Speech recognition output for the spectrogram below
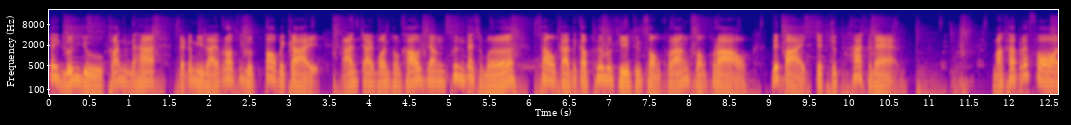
ได้ลุ้นอยู่ครั้งหนึ่งนะฮะ แต่ก็มีหลายรอบที่หลุดเป้าไปไกล การจ่ายบอลของเขายังพึ่งได้เสมอ สร้างโอกาสให้กับเพื่อนร่วมทีมถึง 2 ครั้ง 2 คราว ได้ไป 7.5 คะแนน มาร์คัสแรดฟอร์ด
